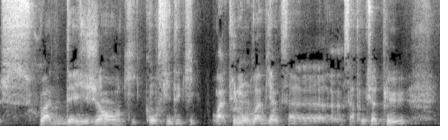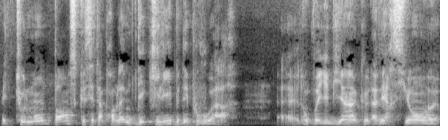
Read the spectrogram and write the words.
soit des gens qui considèrent, qui voilà, tout le monde voit bien que ça ça fonctionne plus, mais tout le monde pense que c'est un problème d'équilibre des pouvoirs. Euh, donc vous voyez bien que la version euh,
